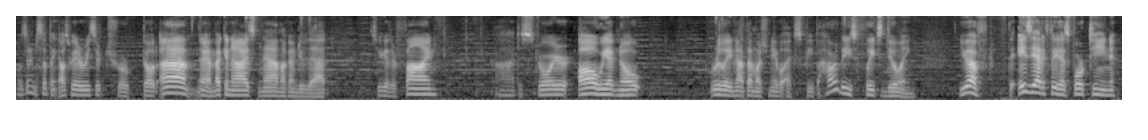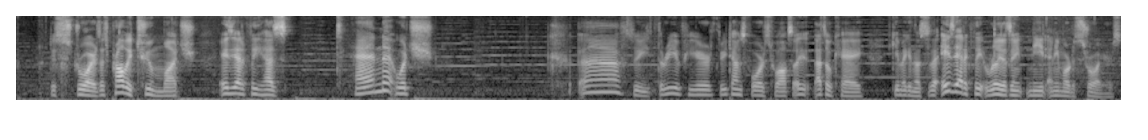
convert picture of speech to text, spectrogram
Was there something else we had to research or build? Uh, yeah, mechanized. Nah, I'm not going to do that. So you guys are fine. Uh, destroyer. Oh, we have no really not that much naval XP. But how are these fleets doing? You have the Asiatic fleet has 14 destroyers. That's probably too much. Asiatic fleet has 10, which uh, three, three of here, three times four is 12, so that's okay. Keep making those. So the Asiatic fleet really doesn't need any more destroyers.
